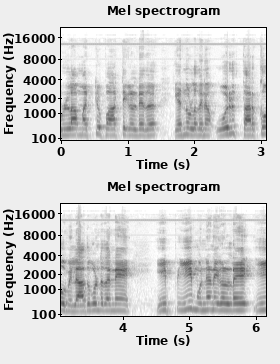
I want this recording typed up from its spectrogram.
ഉള്ള മറ്റു പാർട്ടികളുടേത് എന്നുള്ളതിന് ഒരു തർക്കവുമില്ല. അതുകൊണ്ട് തന്നെ ഈ ഈ മുന്നണികളുടെ ഈ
